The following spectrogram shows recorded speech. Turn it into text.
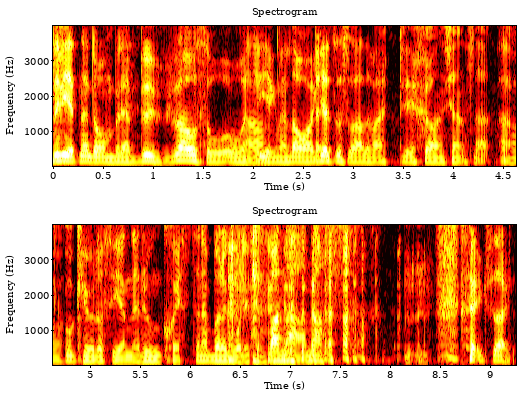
Du vet när de börjar bua och så åt Ja. egna laget och så hade det varit en skön känsla. Ja. Och kul att se när runkgesterna börjar gå lite bananas. Exakt.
